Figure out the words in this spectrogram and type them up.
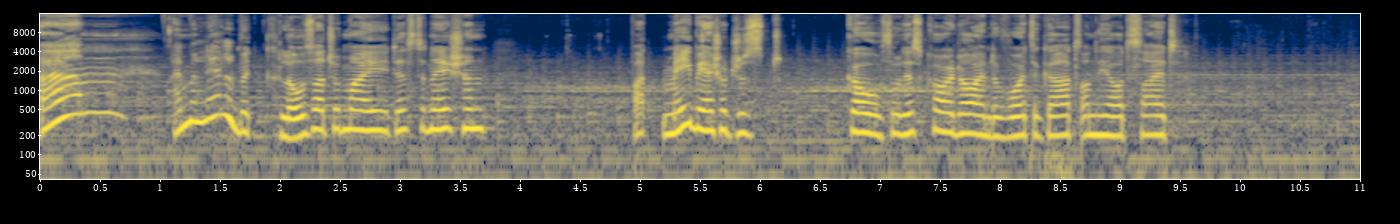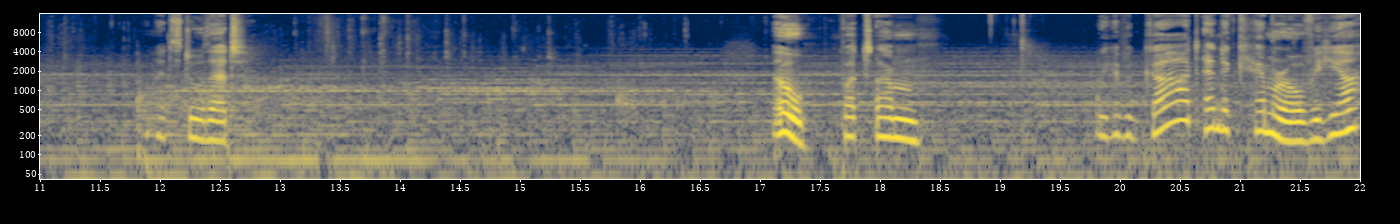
Um, I'm a little bit closer to my destination, but maybe I should just go through this corridor and avoid the guards on the outside. Let's do that. Oh, but um we have a guard and a camera over here. Here.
